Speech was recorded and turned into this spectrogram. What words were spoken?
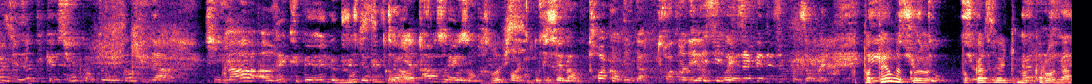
même des indications quant au candidat qui va récupérer le plus de bulletins. Il y a trois opposants. Voilà, officiellement, trois candidats. Trois candidats. Difficile de zapper des opposants, oui. По телеку показують Макрона.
